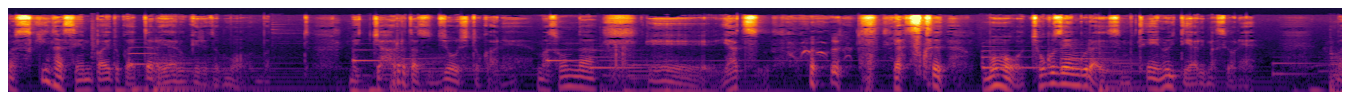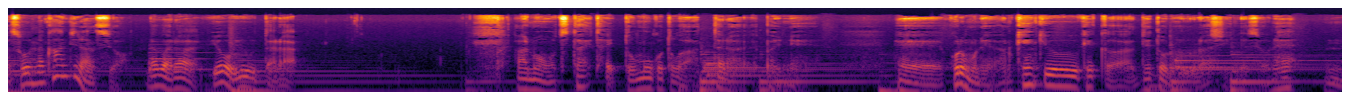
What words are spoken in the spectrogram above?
まあ、好きな先輩とかやったらやるけれどもめっちゃ腹立つ上司とかね、まあ、そんな、えー、やつ。やつもう直前ぐらいです。もう手抜いてやりますよね、まあ、そんな感じなんですよ。だからよう言うたらあの伝えたいと思うことがあったらやっぱりね、えー、これもねあの研究結果が出とるらしいんですよね、うん。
